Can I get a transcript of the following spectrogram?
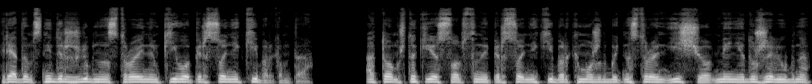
Рядом с недружелюбно настроенным к его персоне киборгом-то. О том, что к ее собственной персоне киборг может быть настроен еще менее дружелюбно,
